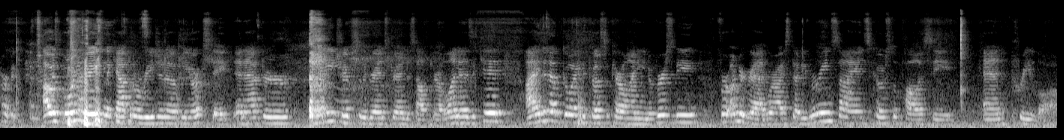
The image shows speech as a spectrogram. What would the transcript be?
Perfect. I was born and raised in the capital region of New York State, and after many trips to the Grand Strand of South Carolina as a kid, I ended up going to Coastal Carolina University for undergrad, where I studied marine science, coastal policy, and pre-law.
